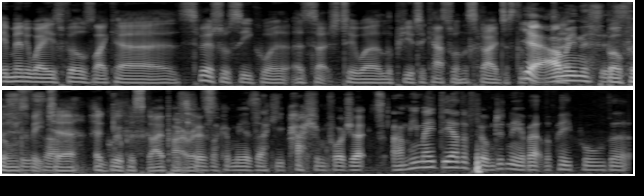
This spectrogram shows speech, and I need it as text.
in many ways feels like a spiritual sequel as such to uh, Laputa Castle in the Sky. Just yeah, I mean, this is both this films is, feature um, a group of sky pirates. This feels like a Miyazaki passion project. Um, he made the other film, didn't he, about the people that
